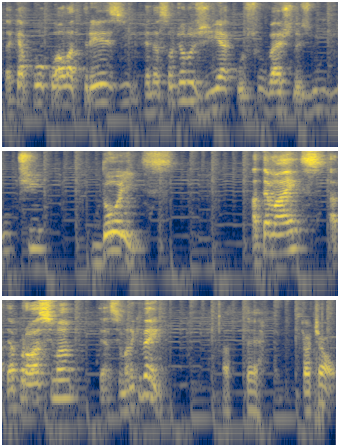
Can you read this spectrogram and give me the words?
Daqui a pouco, aula 13, Redação de Elogia, curso VEST 2022. Até mais, até a próxima, até a semana que vem. Até. Tchau, tchau.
